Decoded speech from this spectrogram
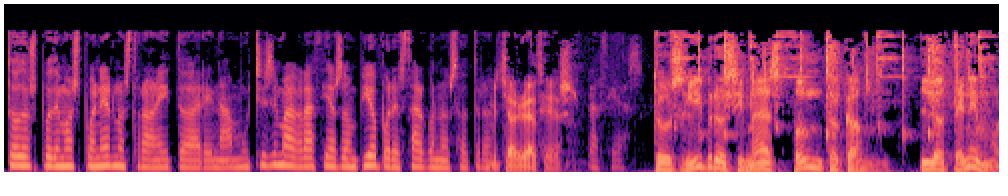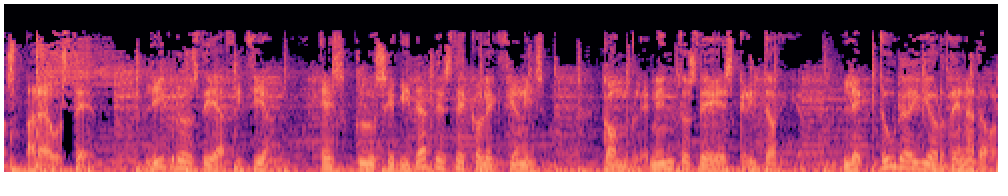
todos podemos poner nuestro granito de arena. Muchísimas gracias, don Pío, por estar con nosotros. Muchas gracias. Gracias. Tus libros y más lo tenemos para usted. Libros de afición, exclusividades de coleccionismo, complementos de escritorio, lectura y ordenador.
